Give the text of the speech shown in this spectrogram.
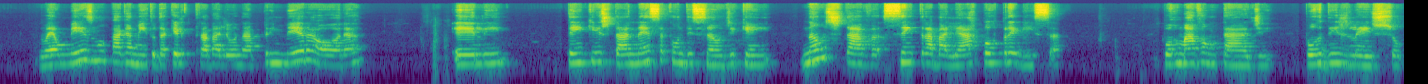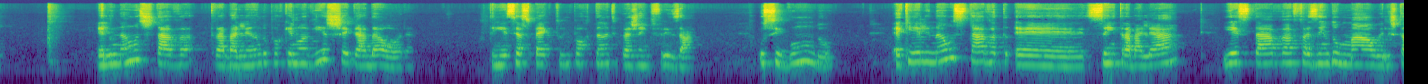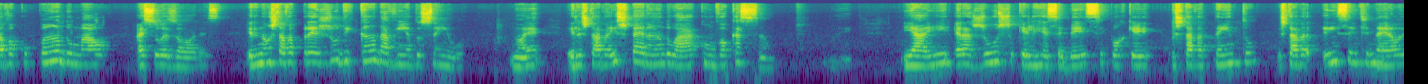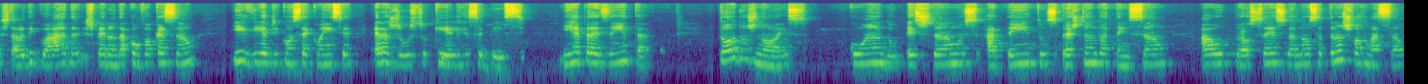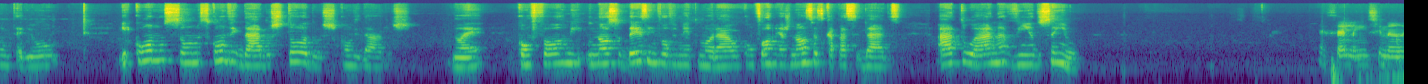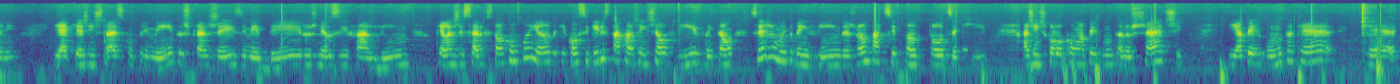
não é o mesmo pagamento daquele que trabalhou na primeira hora, ele tem que estar nessa condição de quem não estava sem trabalhar por preguiça, por má vontade, por desleixo. Ele não estava trabalhando porque não havia chegado a hora. Tem esse aspecto importante para a gente frisar. O segundo é que ele não estava é, sem trabalhar e estava fazendo mal, ele estava ocupando mal as suas horas. Ele não estava prejudicando a vinha do Senhor, não é? Ele estava esperando a convocação. E aí era justo que ele recebesse, porque estava atento, estava em sentinela, estava de guarda, esperando a convocação, e via de consequência, era justo que ele recebesse. E representa todos nós, quando estamos atentos, prestando atenção ao processo da nossa transformação interior e como somos convidados, todos convidados, não é? conforme o nosso desenvolvimento moral, conforme as nossas capacidades, a atuar na vinha do Senhor. Excelente, Nani. E aqui a gente traz cumprimentos para Geise Medeiros, Neuzi Valim, que elas disseram que estão acompanhando, que conseguiram estar com a gente ao vivo. Então, sejam muito bem-vindas, vamos participando todos aqui. A gente colocou uma pergunta no chat, e a pergunta que é, que é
